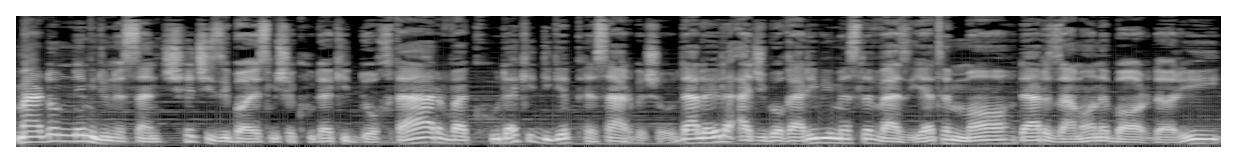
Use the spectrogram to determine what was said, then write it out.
مردم نمی‌دونستن چه چیزی باعث میشه کودکی دختر و کودکی دیگه پسر بشه دلایل عجیب و غریبی مثل وضعیت ماه در زمان بارداری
